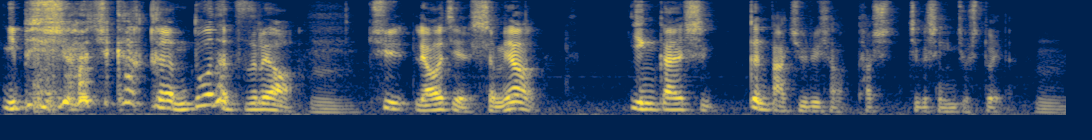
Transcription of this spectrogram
你必须要去看很多的资料，嗯，去了解什么样应该是更大几率上它是这个声音就是对的，嗯，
